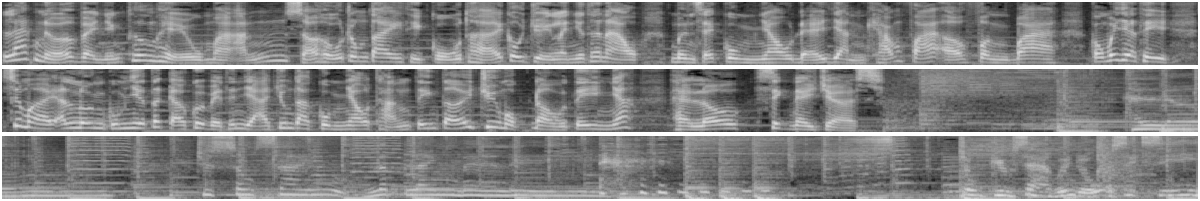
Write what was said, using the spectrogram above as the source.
Lát nữa về những thương hiệu mà ảnh sở hữu trong tay thì cụ thể câu chuyện là như thế nào mình sẽ cùng nhau để dành khám phá ở phần 3. Còn bây giờ thì xin mời anh Luân cũng như tất cả quý vị thính giả chúng ta cùng nhau thẳng tiến tới chuyên mục đầu tiên nhé. Hello Signatures. Hello, chút sông xanh lấp lánh mê ly Trong kiêu sa quyến rũ sexy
